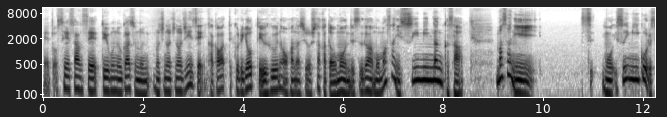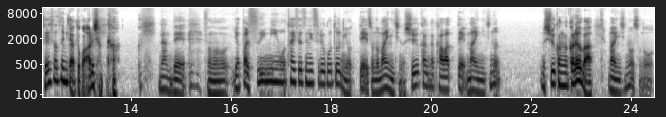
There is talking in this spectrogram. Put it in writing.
えっ、と、生産性っていうものが、その、後々の人生に関わってくるよっていう風なお話をしたかと思うんですが、もうまさに睡眠なんかさ、まさに、もう睡眠イコール生産性みたいなとこあるじゃんか。なんで、その、やっぱり睡眠を大切にすることによって、その毎日の習慣が変わって、毎日の習慣が変われば、毎日のその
